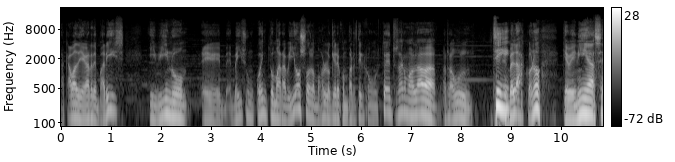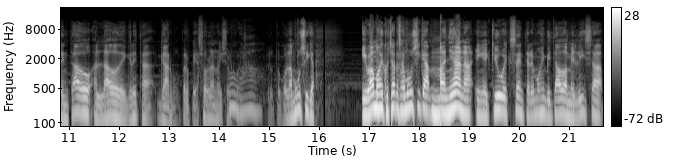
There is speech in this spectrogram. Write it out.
acaba de llegar de París y vino, eh, me hizo un cuento maravilloso, a lo mejor lo quiere compartir con usted. ¿Tú sabes cómo hablaba Raúl Sí. eh, Velasco, no? Que venía sentado al lado de Greta Garbo, pero Piazzolla no hizo el Oh, cuento, wow. pero tocó la música. Y vamos a escuchar esa música mañana en el QX Center. Hemos invitado a Melissa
